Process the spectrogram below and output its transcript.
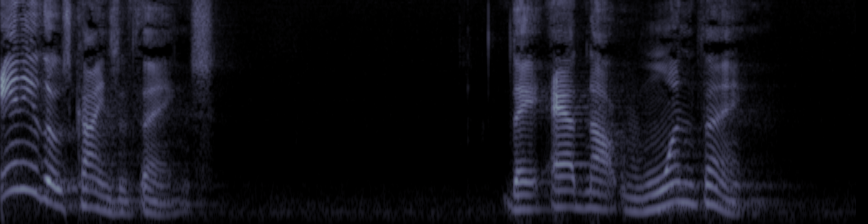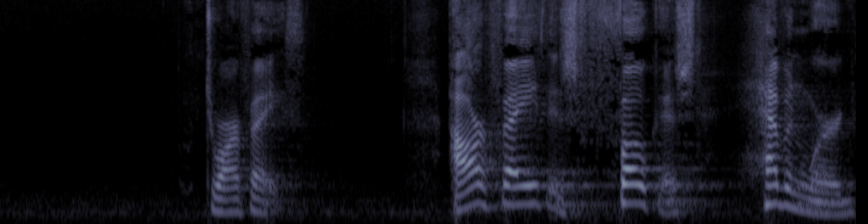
any of those kinds of things, they add not one thing to our faith. Our faith is focused heavenward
